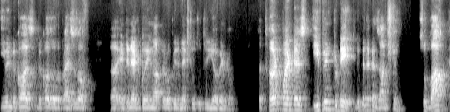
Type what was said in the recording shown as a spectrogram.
even because because of the prices of uh, internet going up over the next two to three year window the third point is even today look at the consumption so BARC,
